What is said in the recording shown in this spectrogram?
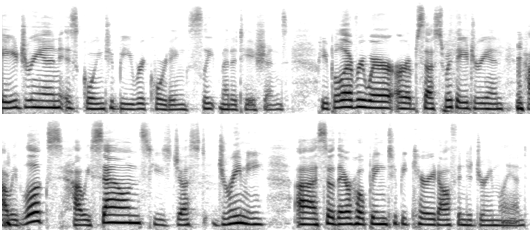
Adrian is going to be recording sleep meditations. People everywhere are obsessed with Adrian, how he looks, how he sounds. He's just dreamy. Uh, so they're hoping to be carried off into dreamland.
